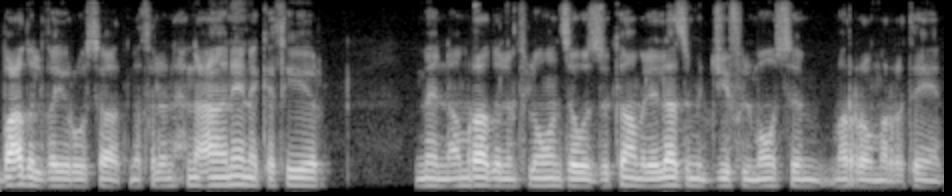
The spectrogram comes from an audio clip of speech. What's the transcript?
بعض الفيروسات مثلا إحنا عانينا كثير من أمراض الإنفلونزا والزكام اللي لازم تجي في الموسم مرة ومرتين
